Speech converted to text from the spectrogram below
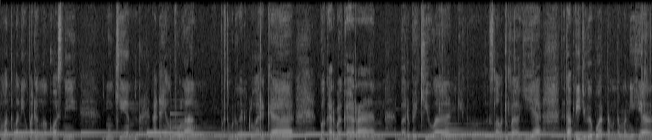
teman-teman yang pada ngekos nih, mungkin ada yang pulang bertemu dengan keluarga, bakar-bakaran, barbekyuan gitu. Selamat berbahagia. Tetapi juga buat temen-temen nih yang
